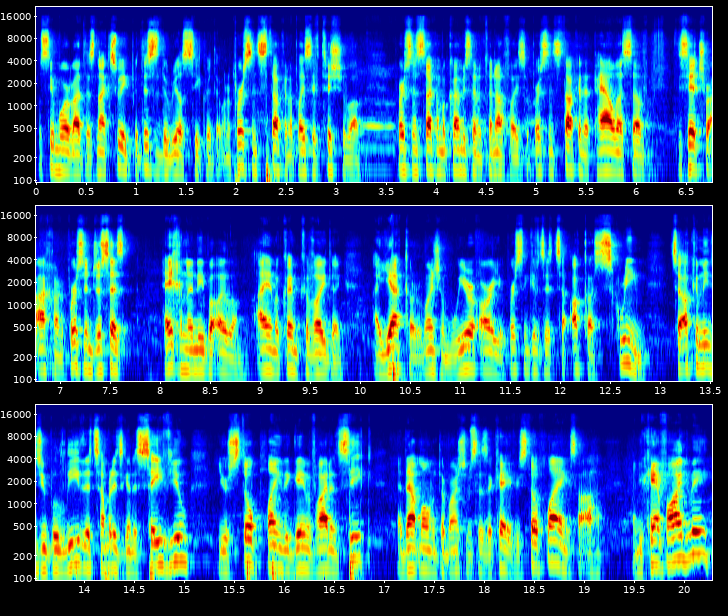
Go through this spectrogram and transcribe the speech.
We'll see more about this next week, but this is the real secret that when a person's stuck in a place of Tisha a person's stuck in Makam Yisrael Tanafais, a person's stuck in the palace of the Sitra Achra, a person just says, I am a kaim kavaydai. Ayaka, where are you? A person gives a tzaka, scream. Tzaka means you believe that somebody's going to save you. You're still playing the game of hide and seek. At that moment, the Rebbe says, okay, if you're still playing, so and you can't find me.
